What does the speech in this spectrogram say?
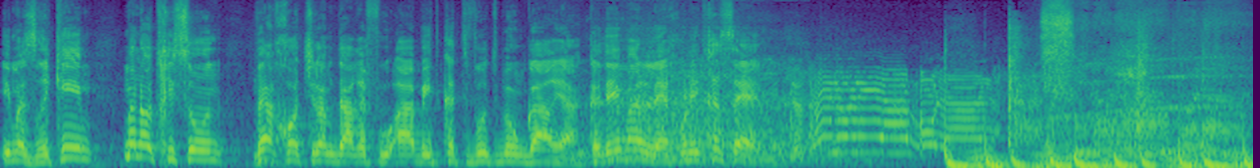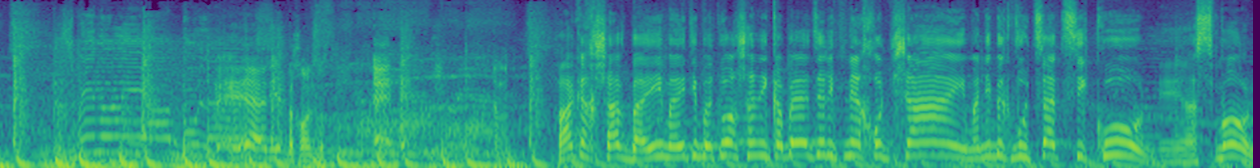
עם מזריקים, מנות חיסון, ואחות שלמדה רפואה בהתכתבות בהונגריה. קדימה, לכו נתחסן. אני- בכל זאת. רק עכשיו באים, הייתי בטוח שאני אקבל את זה לפני חודשיים. אני בקבוצת סיכון. אה, השמאל.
